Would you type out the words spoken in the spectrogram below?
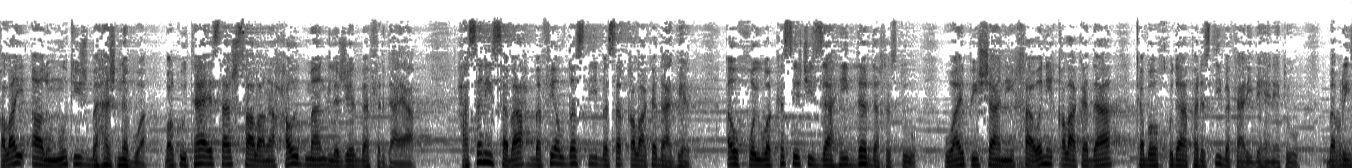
قەڵای ئاڵوموتیش بەهەشت نەبووە بەڵکو تا ئێستاش ساڵانە حەوت مانگ لەژێر بەفردایە حەسەنی سەباح بە فێڵ دەستی بەسەر قەڵاکەدا گرت ئەو خۆی وەک کەسێکی زاهید دەردەخست و وای پیشانی خاوەنی قەڵاکەدا کە بۆ خودا پەرستی بەکاری دەهێنێت و بە بڕی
